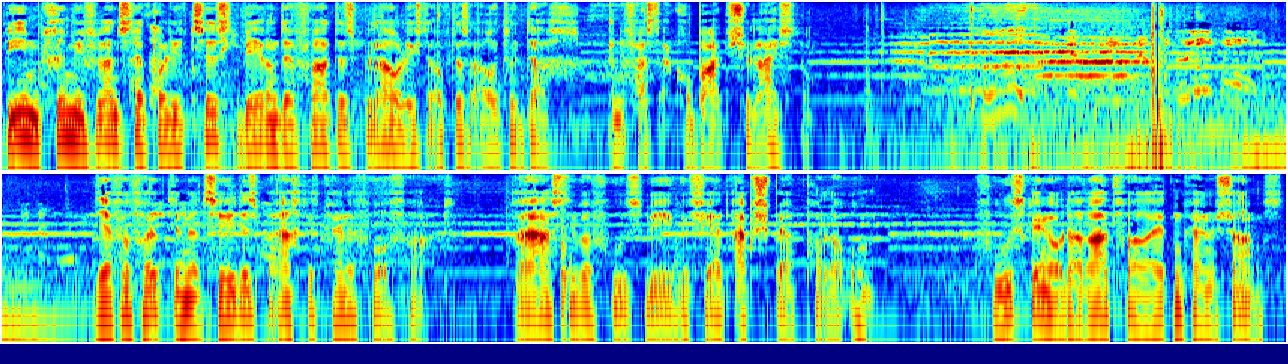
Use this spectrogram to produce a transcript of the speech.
Wie im Krimi pflanzt der Polizist während der Fahrt das Blaulicht auf das Autodach. Eine fast akrobatische Leistung. Der verfolgte Mercedes beachtet keine Vorfahrt, rast über Fußwege, fährt Absperrpoller um. Fußgänger oder Radfahrer hätten keine Chance.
